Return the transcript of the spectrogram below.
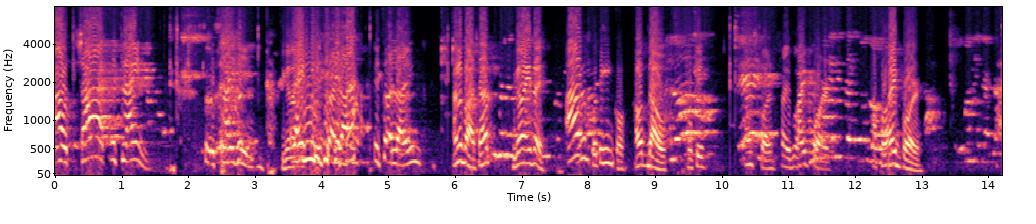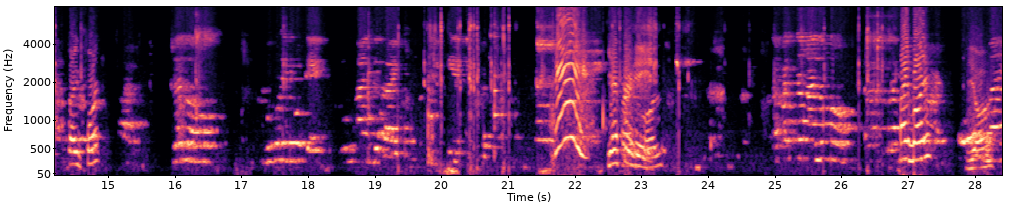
Out. Shot! It's line! It's sliding. Hindi ka na. Line It's a line. It's a line. Ano ba, shot? Hindi ka nakita eh. Out. O, tingin ko. Out daw. Okay. Ang score? Five, five, four. 5-4. Five, four? Hello. Bukulit-bukulit. Yung underline. Eh! Yesterday. Dapat ng ano. Five ball. Yun. my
